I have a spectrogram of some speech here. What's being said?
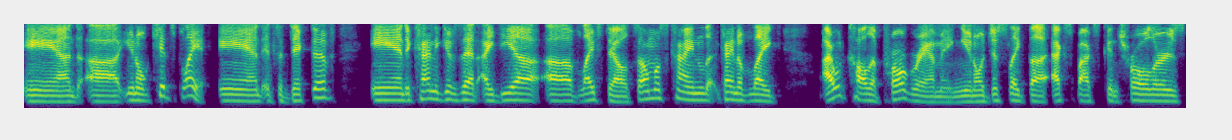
and uh, you know, kids play it, and it's addictive and it kind of gives that idea of lifestyle. It's almost kind kind of like I would call it programming, you know, just like the Xbox controllers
